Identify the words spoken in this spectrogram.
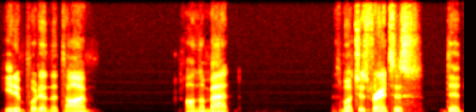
he didn't put in the time on the mat as much as Francis did.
